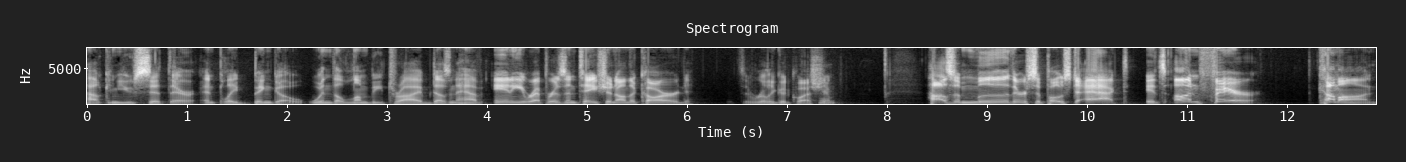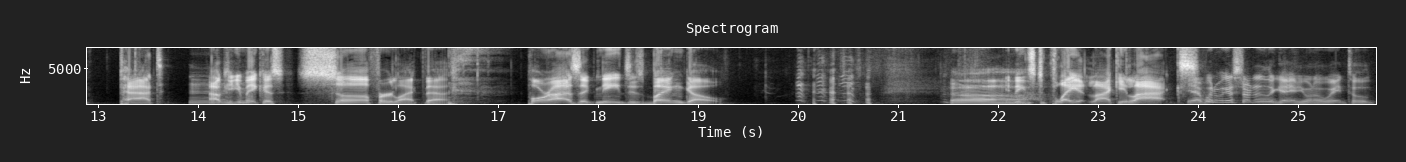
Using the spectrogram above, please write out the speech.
how can you sit there and play bingo when the Lumbee tribe doesn't have any representation on the card? It's a really good question. How's a mother supposed to act? It's unfair. Come on, Pat. How can you make us suffer like that? Poor Isaac needs his bingo. he needs to play it like he likes. Yeah, when are we gonna start another game? You want to wait until do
